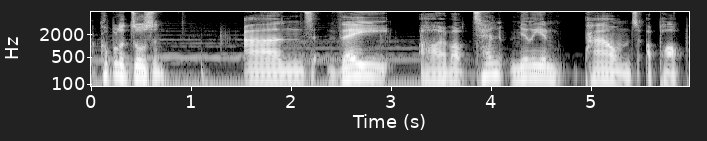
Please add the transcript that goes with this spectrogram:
a couple of dozen, and they are about 10 million pounds a pop.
